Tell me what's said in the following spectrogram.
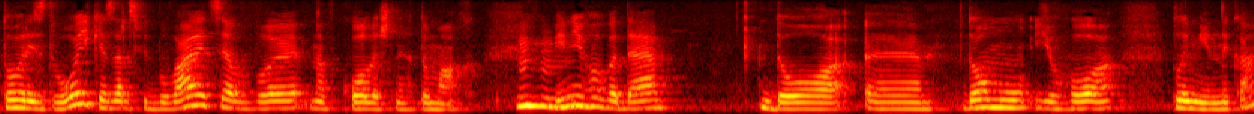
то різдво, яке зараз відбувається в навколишніх домах. Мгм. Він його веде до е, дому його племінника,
